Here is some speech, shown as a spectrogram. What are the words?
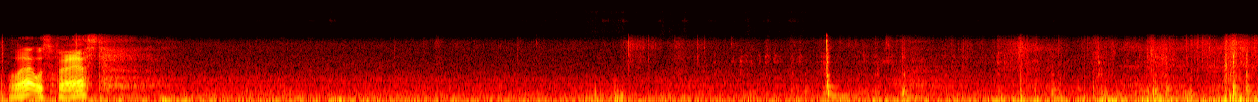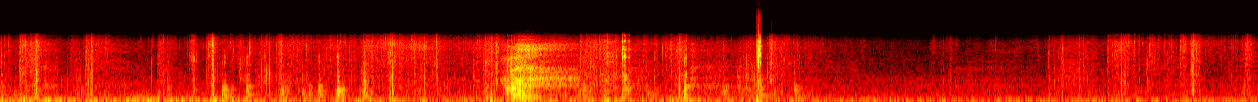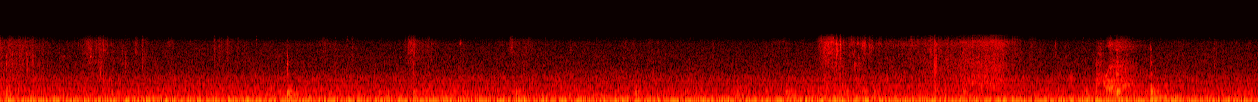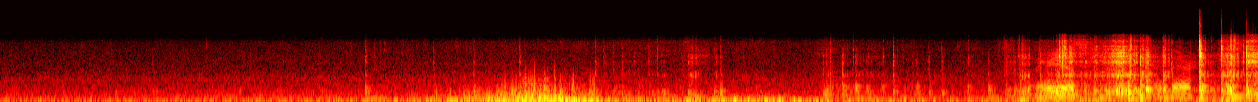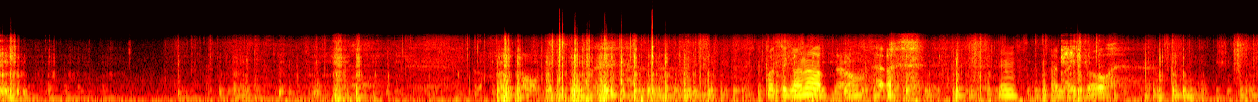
Well, that was fast. There he is, right there. Put the gun up now. That was. I might go.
